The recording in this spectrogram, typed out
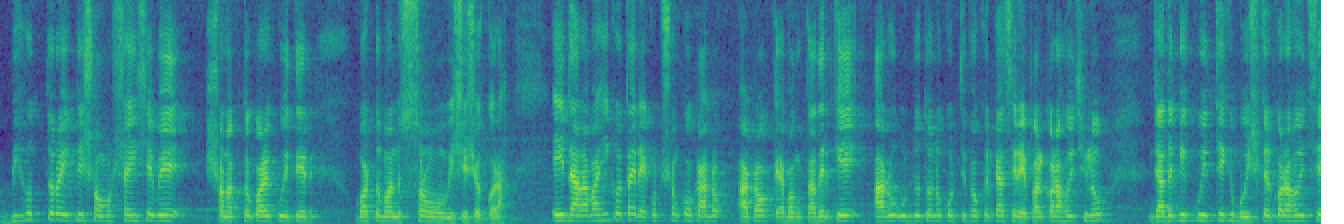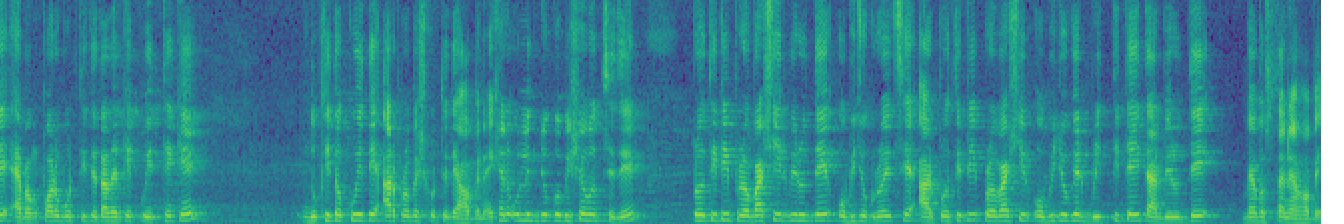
বৃহত্তর একটি সমস্যা হিসেবে শনাক্ত করে কুয়েতের বর্তমান শ্রম বিশেষজ্ঞরা। এই ধারাবাহিকতায় রেকর্ড সংখ্যক আটক- আটক এবং তাদেরকে আরও ঊর্ধ্বতন কর্তৃপক্ষের কাছে রেফার করা হয়েছিল, যাদেরকে কুয়েত থেকে বহিষ্কার করা হয়েছে এবং পরবর্তীতে তাদেরকে কুয়েত থেকে দুঃখিত কুয়েতে আর প্রবেশ করতে দেওয়া হবে না। এখানে উল্লেখযোগ্য বিষয় হচ্ছে যে, প্রতিটি প্রবাসীর বিরুদ্ধে অভিযোগ রয়েছে আর প্রতিটি প্রবাসীর অভিযোগের ভিত্তিতেই তার বিরুদ্ধে ব্যবস্থা নেওয়া হবে।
